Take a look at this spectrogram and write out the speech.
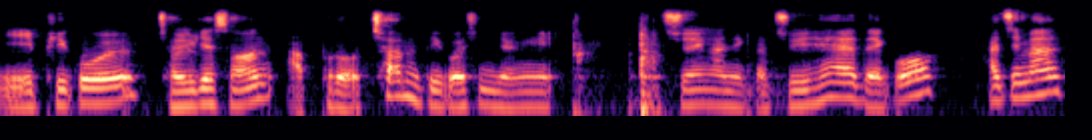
이 비골 절개선 앞으로 천 비골 신경이 주행하니까 주의해야 되고 하지만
